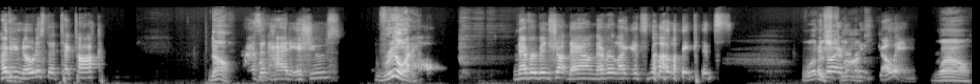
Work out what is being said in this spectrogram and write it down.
Have you noticed that TikTok No, hasn't had issues? really. at all. Never been shut down. Never like it's not like it's What a shock. everybody's going. Wow.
